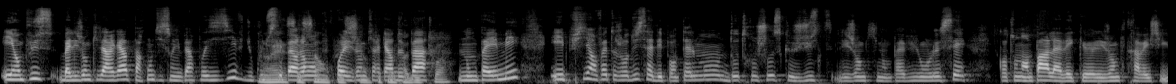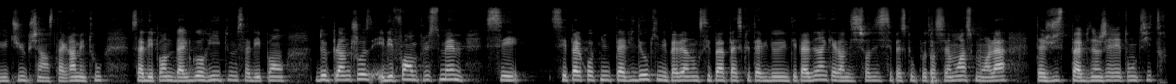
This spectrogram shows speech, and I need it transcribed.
Et en plus, bah, les gens qui la regardent, par contre, ils sont hyper positifs. Du coup, tu Ouais, sais pas c'est vraiment ça, pourquoi plus, les gens c'est qui regardent pas n'ont pas aimé. Et puis, en fait, aujourd'hui, ça dépend tellement d'autres choses que juste les gens qui n'ont pas vu, on le sait. Quand on en parle avec euh, les gens qui travaillent chez YouTube, chez Instagram et tout, ça dépend d'algorithmes, ça dépend de plein de choses. Et des fois, en plus même, c'est c'est pas le contenu de ta vidéo qui n'est pas bien, donc c'est pas parce que ta vidéo n'était pas bien qu'elle en 10 sur 10, c'est parce que potentiellement à ce moment-là, t'as juste pas bien géré ton titre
